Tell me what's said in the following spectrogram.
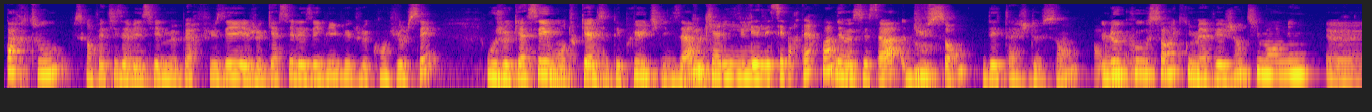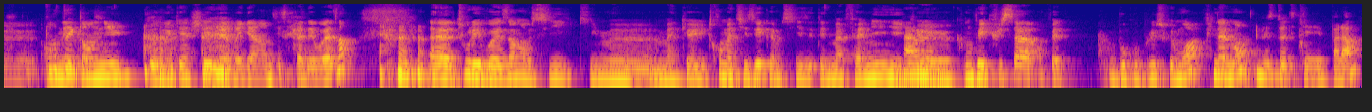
partout, parce qu'en fait, ils avaient essayé de me perfuser et je cassais les aiguilles vu que je convulsais, ou je cassais, ou en tout cas, elles n'étaient plus utilisables. Donc, elle les laissait par terre, quoi Euh, c'est ça, du sang, des taches de sang. Oh. Le coussin qui m'avait gentiment mis euh, en étant nu pour me cacher des regards indiscrets des voisins. Euh, tous les voisins aussi qui me m'accueillent traumatisés comme s'ils étaient de ma famille et Ah que- qui ont vécu ça en fait beaucoup plus que moi finalement. Que toi, t'étais pas là.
